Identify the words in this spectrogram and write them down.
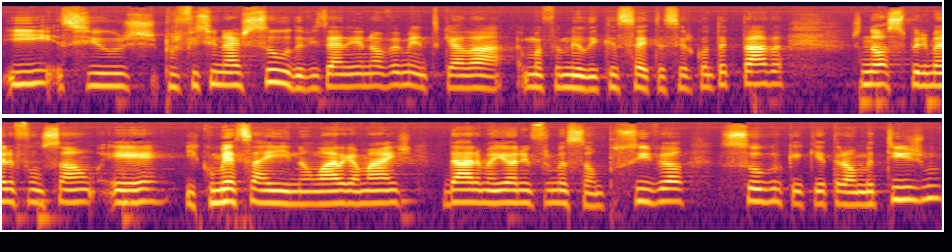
e se os profissionais de saúde avisarem novamente que há lá uma família que aceita ser contactada, nossa primeira função é, e começa aí, não larga mais, dar a maior informação possível sobre o que é, que é traumatismo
